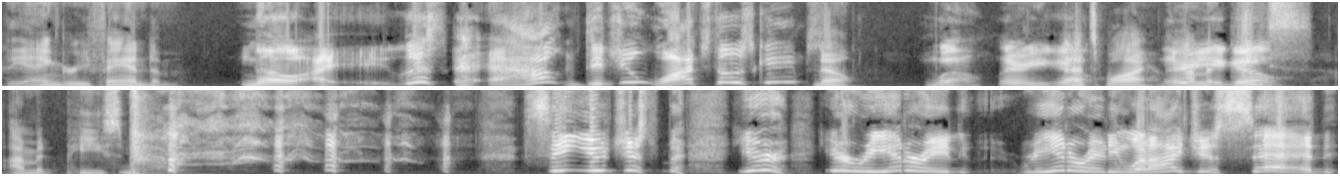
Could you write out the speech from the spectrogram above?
the angry fandom. No, I listen. How did you watch those games? No, Well, there you go. that's why. There I'm you at go. peace. I'm at peace. See, you just you're you're reiterating reiterating what I just said,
